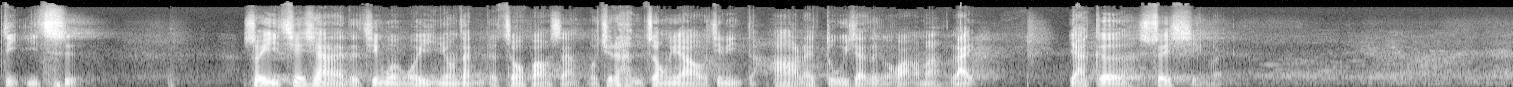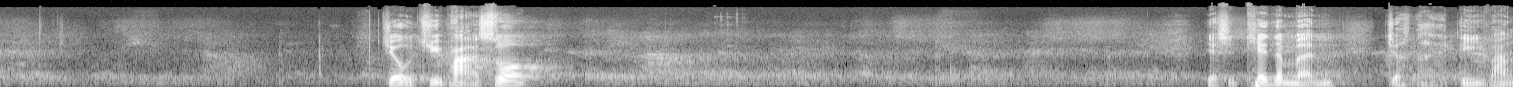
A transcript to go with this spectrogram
第一次。所以接下来的经文我引用在你的周报上，我觉得很重要，我请你好好来读一下这个话好吗？来，雅各睡醒了，就惧怕说，也是天的门。就是那个地方，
